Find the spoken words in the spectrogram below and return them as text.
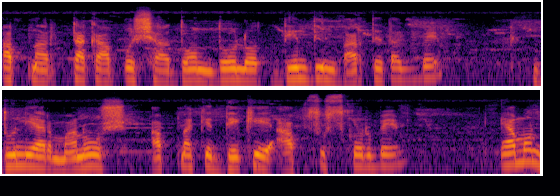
আপনার টাকা, পয়সা দন দৌলত দিন দিন বাড়তে থাকবে। দুনিয়ার মানুষ আপনাকে দেখে আফসোস করবে। এমন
